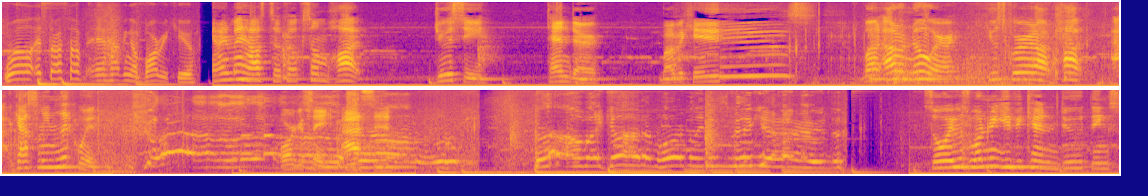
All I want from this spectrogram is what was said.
Well, it starts off having a barbecue. Behind my house to cook some hot, juicy, tender barbecues. But out of nowhere, he squirted out hot Uh, gasoline liquid. or I could say acid. Oh my god, I'm horribly disfigured! So he was wondering if he can do things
